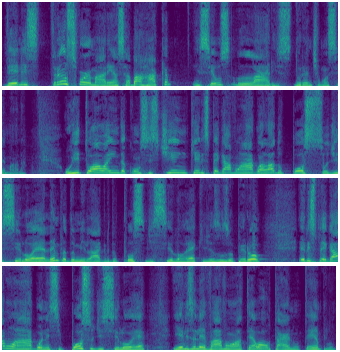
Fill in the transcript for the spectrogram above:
deles transformarem essa barraca em seus lares durante uma semana. O ritual ainda consistia em que eles pegavam a água lá do poço de Siloé. Lembra do milagre do poço de Siloé que Jesus operou? Eles pegavam a água nesse poço de Siloé e eles levavam até o altar no templo,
